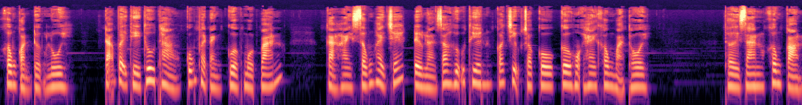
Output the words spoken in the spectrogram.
Không còn đường lui. Đã vậy thì Thu Thảo cũng phải đành cược một ván. Cả hai sống hay chết đều là do Hữu Thiên có chịu cho cô cơ hội hay không mà thôi. Thời gian không còn.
